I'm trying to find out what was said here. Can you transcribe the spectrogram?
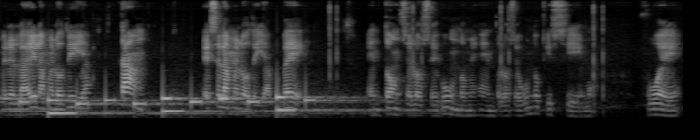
Miren ahí la melodía, tan, esa es la melodía, B. Entonces lo segundo, mi gente, lo segundo que hicimos fue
